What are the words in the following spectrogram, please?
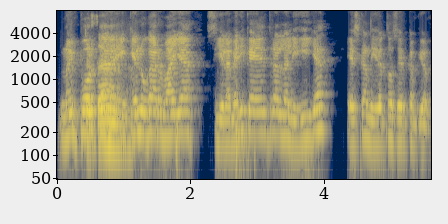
no importa en qué lugar vaya, si el América entra a la liguilla, es candidato a ser campeón.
